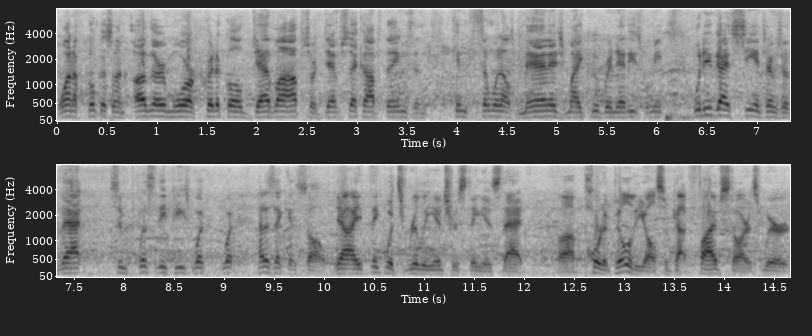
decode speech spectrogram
want to focus on other more critical DevOps or DevSecOps things and can someone else manage my Kubernetes for me? What do you guys see in terms of that simplicity piece? What, what, how does that get solved? Yeah, I think what's really interesting is that uh, portability also got five stars where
